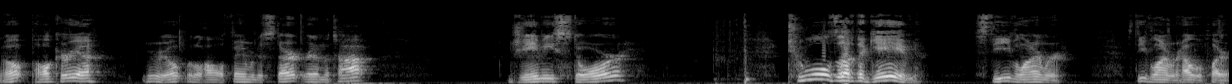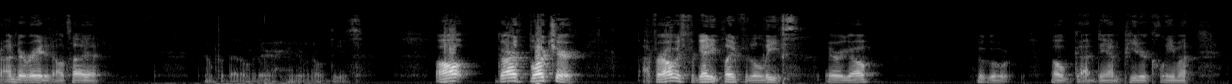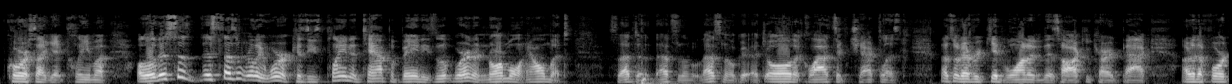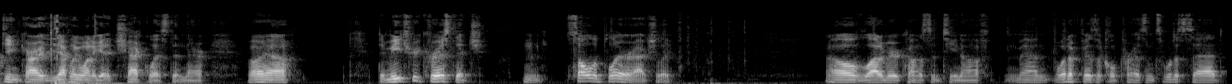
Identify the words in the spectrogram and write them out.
Oh, Paul Kariya. Here we go. Little Hall of Famer to start right on the top. Jamie Storr. Tools of the game. Steve Larmer. Steve Larmer, hell of a player. Underrated, I'll tell you. I'll put that over there. You don't know these. Oh, Garth Butcher. I always forget he played for the Leafs. There we go. He'll go. Oh goddamn, Petr Klima. Of course, I get Klima. Although this is this doesn't really work because he's playing in Tampa Bay and he's wearing a normal helmet. So that's a, that's no that's no good. Oh, the classic checklist. That's what every kid wanted in his hockey card pack. Out of the 14 cards, you definitely want to get a checklist in there. Oh yeah, Dimitri Khristich, hmm. solid player actually. Oh, Vladimir Konstantinov. Man, what a physical presence. What a sad,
